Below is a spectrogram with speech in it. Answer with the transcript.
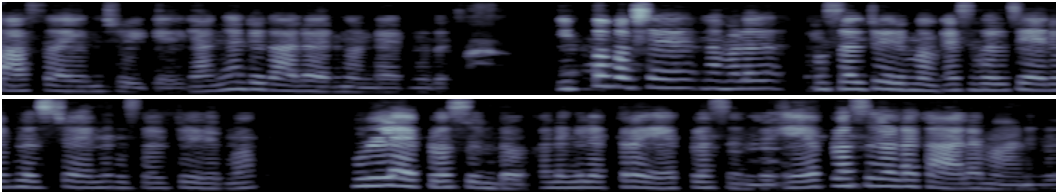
പാസ്സായോ എന്ന് ചോദിക്കായിരിക്കും. അങ്ങനെ ഒരു കാലമായിരുന്നു ഉണ്ടായിരുന്നത്. ഇപ്പൊ പക്ഷെ നമ്മൾ റിസൾട്ട് വരുമ്പം എസ് എസ് എൽ സി ആയാലും പ്ലസ് ടു ആയാലും റിസൾട്ട് വരുമ്പം ഫുൾ എ പ്ലസ് ഉണ്ടോ? അല്ലെങ്കിൽ എത്ര എ പ്ലസ് ഉണ്ട്? എ പ്ലസുകളുടെ കാലമാണിത്.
